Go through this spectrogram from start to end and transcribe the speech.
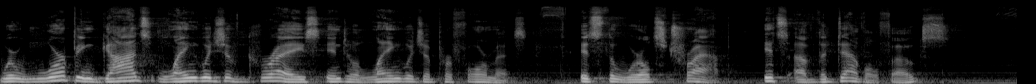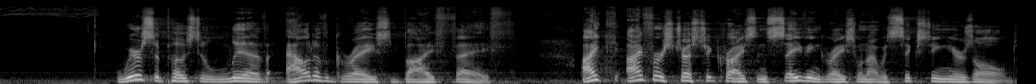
We're warping God's language of grace into a language of performance. It's the world's trap. It's of the devil, folks. We're supposed to live out of grace by faith. I, I first trusted Christ in saving grace when I was 16 years old.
